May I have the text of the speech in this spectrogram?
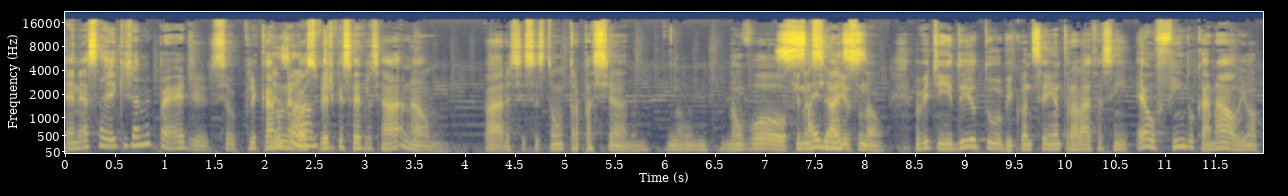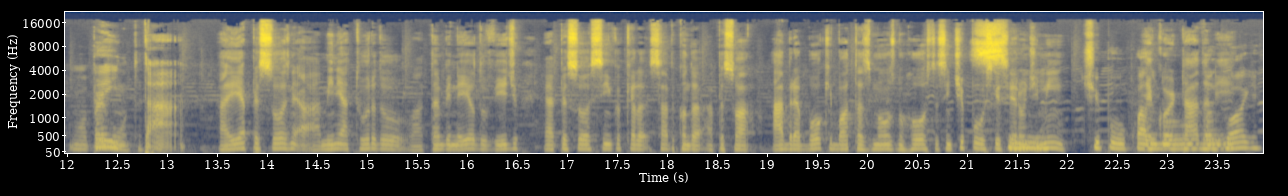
é nessa aí que já me perde. Se eu clicar no Exato. negócio, vejo que isso aí e falo assim: ah, não. Para, vocês estão trapaceando. Não, não vou financiar isso, não. Ô, Vitinho, e do YouTube, quando você entra lá e fala assim, é o fim do canal? E uma, uma pergunta. Eita. Aí a pessoa, né, a miniatura do, a thumbnail do vídeo é a pessoa assim com aquela, sabe quando a pessoa abre a boca e bota as mãos no rosto, assim, tipo, esqueceram de Sim, mim? Tipo o quadro Recortado do Van ali. Gogh.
